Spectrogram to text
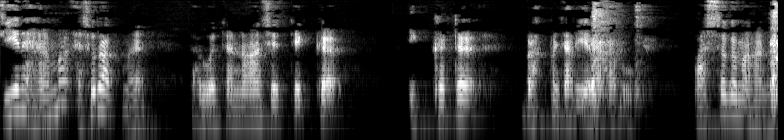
තියෙන හැම ඇසුරක්ම සරුවචන් වහන්සේත් එක්ක එකට Brahmacharya රැකපු පස්වග මහණු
